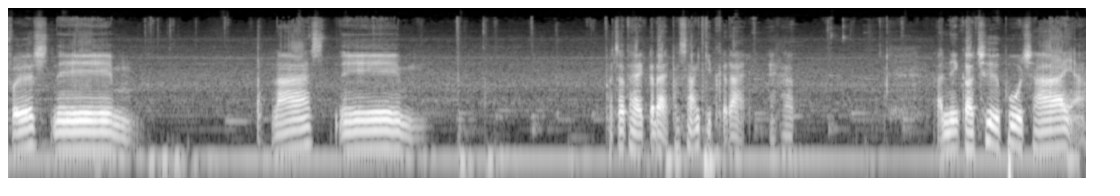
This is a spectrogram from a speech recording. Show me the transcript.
first name last name ภาษาไทยก็ได้ ภาษาอังกฤษก็ได้นะครับ อันนี้ก็ชื่อผู้ใช้อะ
